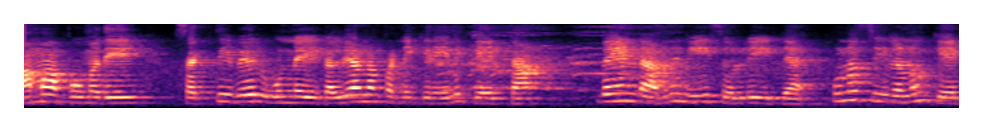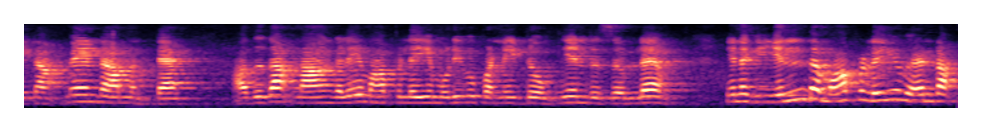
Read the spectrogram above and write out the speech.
ஆமாம் பூமதி சக்திவேல் உன்னை கல்யாணம் பண்ணிக்கிறேன்னு கேட்டான். வேண்டாம்னு நீ சொல்லிட்ட. குணசீலனும் கேட்டான். வேண்டாம்ன்ட்ட அதுதான் நாங்களே மாப்பிள்ளையை முடிவு பண்ணிட்டோம் என்று சொல்ல எனக்கு எந்த மாப்பிள்ளையும் வேண்டாம்.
